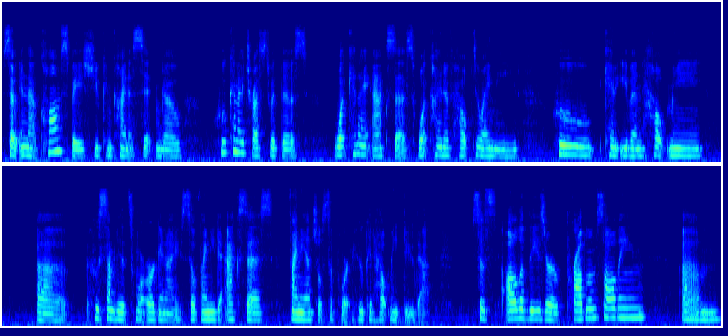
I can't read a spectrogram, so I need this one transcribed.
So, in that calm space, you can kind of sit and go, who can I trust with this? What can I access? What kind of help do I need? Who can even help me uh, who's somebody that's more organized. So if I need to access financial support, who could help me do that? So all of these are problem solving um,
